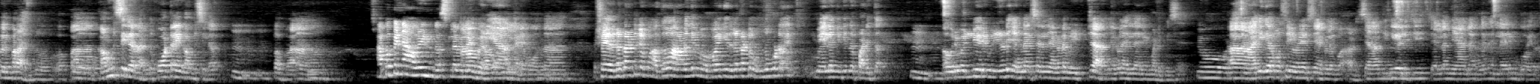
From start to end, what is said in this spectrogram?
മെമ്പറായിരുന്നു. കൗൺസിലറായിരുന്നു കോട്ടയം കൗൺസിലർ. അപ്പൊ പിന്നെ ആ ഒരു ഇൻട്രസ്റ്റ് ലെവൽ പക്ഷെ ഇതിനെക്കാട്ടിലും അതും ആണെങ്കിലും പപ്പായ്ക്ക് ഇതിനെക്കാട്ടും ഒന്നും കൂടെ മേലെ നിൽക്കുന്ന പഠിത്തം ഒരു വലിയൊരു വീട് ചങ്ങനാശ്ശേരി ഞങ്ങളുടെ വീട്ടാണ് ഞങ്ങളെല്ലാരെയും പഠിപ്പിച്ചത്. ആ യൂണിവേഴ്സിറ്റി ഞങ്ങൾ പഠിച്ച കേളിച്ച് എല്ലാം ഞാൻ അങ്ങനെ എല്ലാവരും പോയത്.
